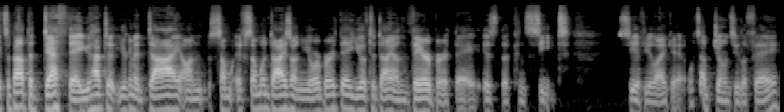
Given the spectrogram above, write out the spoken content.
It's about the death day. You have to. You're going to die on some. If someone dies on your birthday, you have to die on their birthday. Is the conceit? See if you like it. What's up, Jonesy LaFay?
